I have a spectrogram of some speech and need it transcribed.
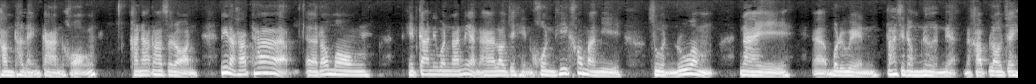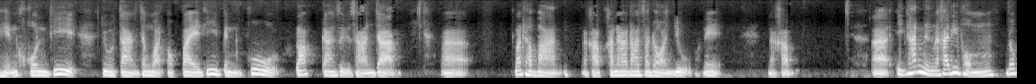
คำแถลงการของคณะราษฎรนี่แหละครับ ถ้าเรามองเหตุการณ์ในวันนั้นเนี่ยนะฮะเราจะเห็นคนที่เข้ามามีส่วนร่วมใน บริเวณราชดำเนินเนี่ยนะครับเราจะเห็นคนที่อยู่ต่างจังหวัดออกไปที่เป็นผู้รับการสื่อสารจากรัฐบาลนะครับคณะราษฎรอยู่นี่นะครับอ,อีกท่านหนึ่งนะคะที่ผมยก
